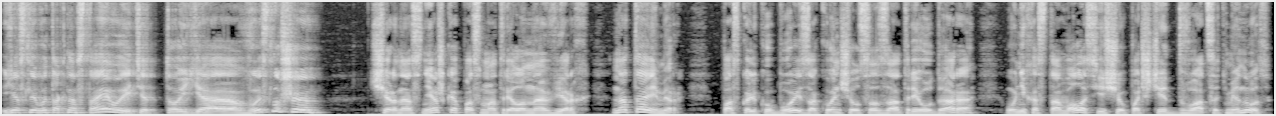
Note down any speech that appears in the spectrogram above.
если вы так настаиваете, то я выслушаю». Черноснежка посмотрела наверх, на таймер. Поскольку бой закончился за три удара, у них оставалось еще почти 20 минут.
